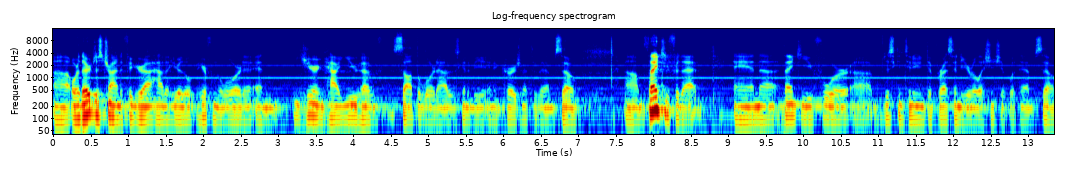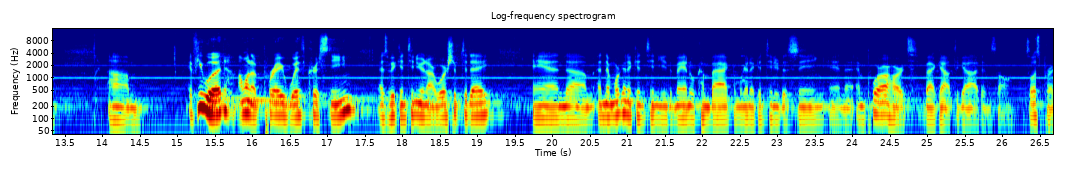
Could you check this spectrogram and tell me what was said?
uh, or they're just trying to figure out how to hear the, hear from the Lord, and, hearing how you have sought the Lord out is going to be an encouragement to them. So, um, thank you for that, and uh, thank you for uh, just continuing to press into your relationship with Him. So, um, if you would, I want to pray with Christine as we continue in our worship today, and um, and then we're going to continue. The band will come back, and we're going to continue to sing and uh, and pour our hearts back out to God in song. So let's pray.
